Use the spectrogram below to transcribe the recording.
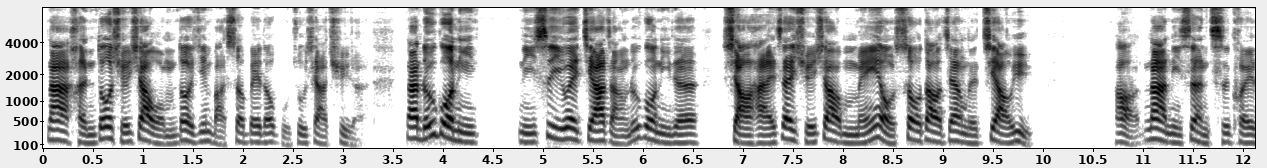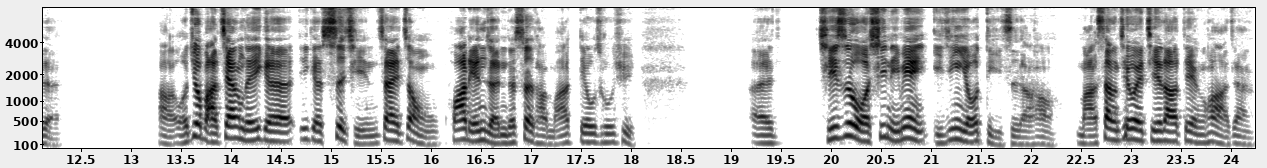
那很多学校我们都已经把设备都补助下去了。那如果你你是一位家长，如果你的小孩在学校没有受到这样的教育，好，那你是很吃亏的。啊，我就把这样的一个一个事情，在这种花莲人的社团把它丢出去。呃，其实我心里面已经有底子了哈，马上就会接到电话这样。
